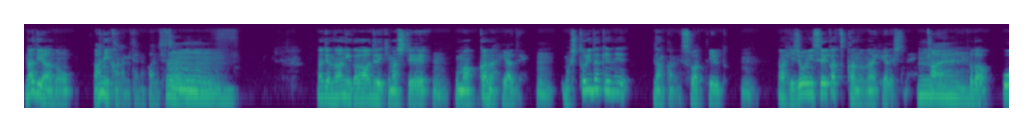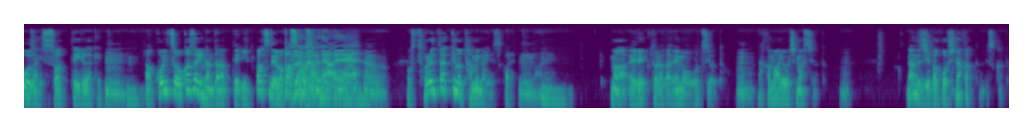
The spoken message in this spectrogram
ナディアの兄かなみたいな感じですう。よ。ん。ナディアの兄が出てきまして、うん。真っ赤な部屋で、うん。もう一人だけね、なんかね、座っていると。うん。なんか非常に生活感のない部屋でしたね。うんはいただ、王座に座っているだけ。う。うんんあ、こいつお飾りなんだなって一発で一分か発でわかるね、あれね。うん。それだけのための絵です、彼っていうのはね。うんまあ、エレクトラがネモを持つよと。うん。仲間割りをしますよと。うんなんで自爆をしなかったんですかと。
